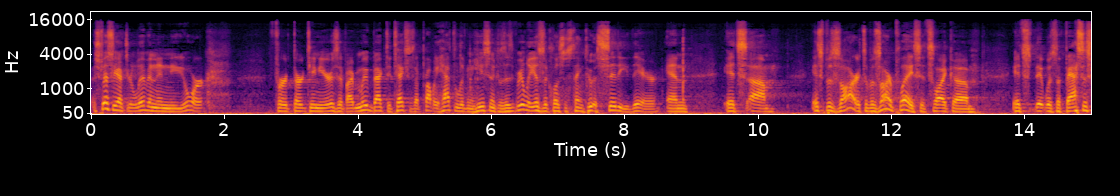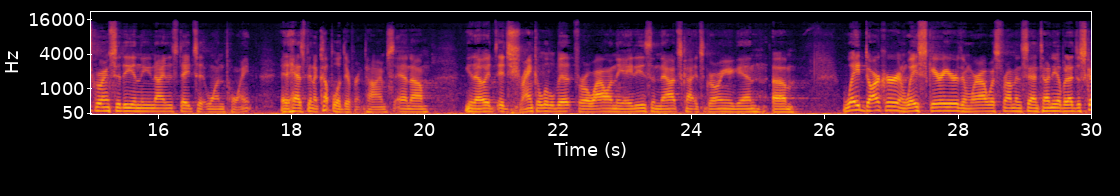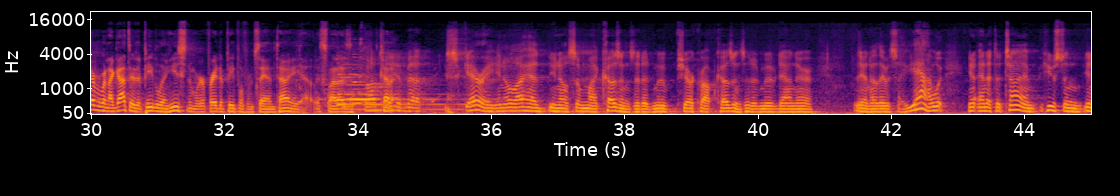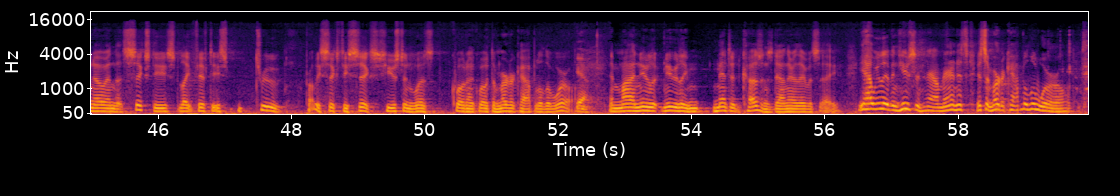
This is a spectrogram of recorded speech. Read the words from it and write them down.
especially after living in New York for 13 years, if I moved back to Texas, I probably have to live in Houston because it really is the closest thing to a city there, and it's um, it's bizarre. It's a bizarre place. It's like um, it's it was the fastest growing city in the United States at one point. It has been a couple of different times, and um, you know it, it shrank a little bit for a while in the 80s, and now it's kind it's growing again. Um, way darker and way scarier than where I was from in San Antonio. But I discovered when I got there that people in Houston were afraid of people from San Antonio. That's why Well, I'll those tell kind of. about scary. You know, I had, you know, some of my cousins that had moved, sharecrop cousins that had moved down there. You know, they would say, yeah. You know, and at the time, Houston, you know, in the 60s, late 50s, through probably 66, Houston was, quote unquote, the murder capital of the world. Yeah. And my new, newly minted cousins down there, they would say, yeah, we live in Houston now, man. It's, it's the murder capital of the world.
